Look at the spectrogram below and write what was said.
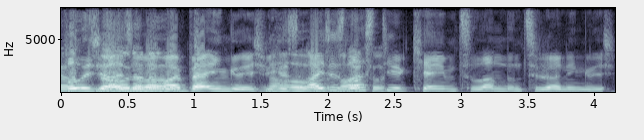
apologize No, no, about no. my bad English because I just last year came to London to learn English.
